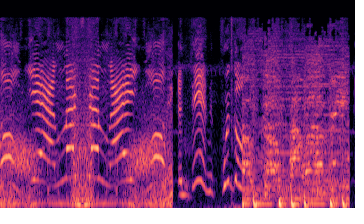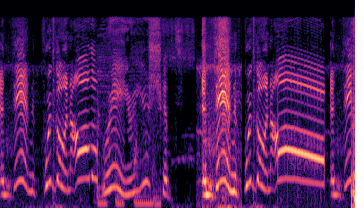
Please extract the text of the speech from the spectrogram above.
Oh yeah, let's go, Oh, and then we're going. And then we're going all the. Rei, are you shipped? And then we're going all. And then.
